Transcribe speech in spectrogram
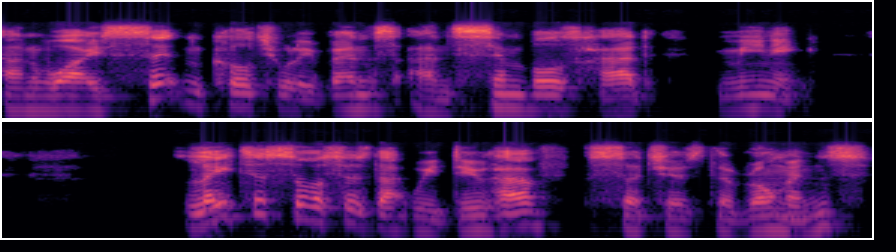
and why certain cultural events and symbols had meaning. Later sources that we do have, such as the Romans,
